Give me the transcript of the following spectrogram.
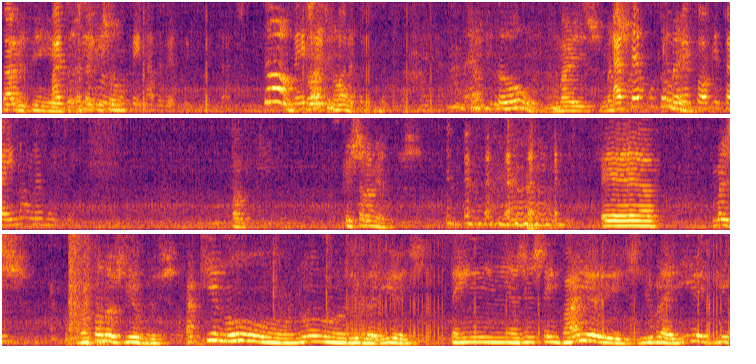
Sabe assim, Mas essa, essa questão. não tem nada a ver com isso, verdade. Não, Deixa claro que não. fora disso. Claro que não, mas. mas Até porque também. o pessoal que está aí não lê muito isso. Tá. Questionamentos. É, mas, voltando aos livros, aqui no, no Livrarias, tem, a gente tem várias livrarias e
